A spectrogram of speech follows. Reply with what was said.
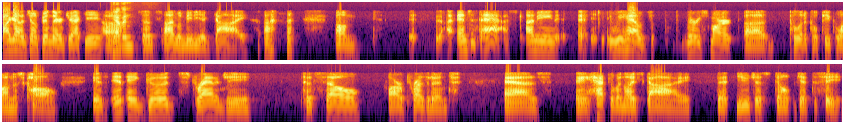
I got to jump in there, Jackie. Uh, Kevin, since I'm a media guy, um, and just ask. I mean, we have very smart uh, political people on this call. Is it a good strategy to sell our president as a heck of a nice guy that you just don't get to see?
